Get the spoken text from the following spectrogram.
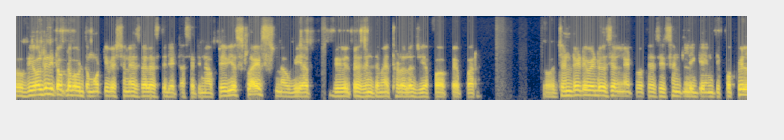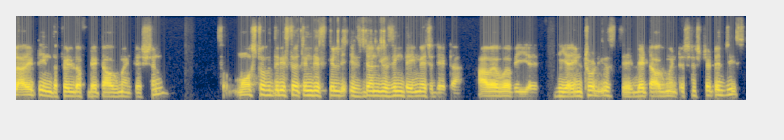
So we already talked about the motivation as well as the data set in our previous slides. Now we have we will present the methodology of our paper. So generative adversarial network has recently gained the popularity in the field of data augmentation. So most of the research in this field is done using the image data. However, we here introduce the data augmentation strategies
